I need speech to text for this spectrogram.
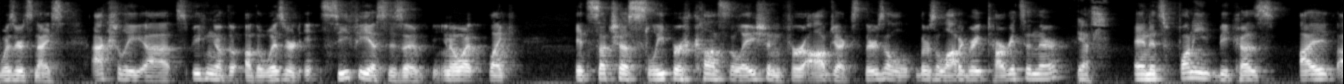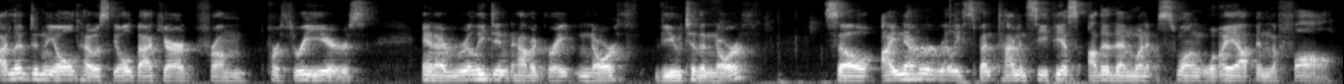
wizard's nice. Actually, uh, speaking of the of the wizard, it, Cepheus is a you know what like it's such a sleeper constellation for objects. There's a there's a lot of great targets in there, Yes. and it's funny because I I lived in the old house, the old backyard from for three years, and I really didn't have a great north view to the north. So I never really spent time in Cepheus other than when it swung way up in the fall.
